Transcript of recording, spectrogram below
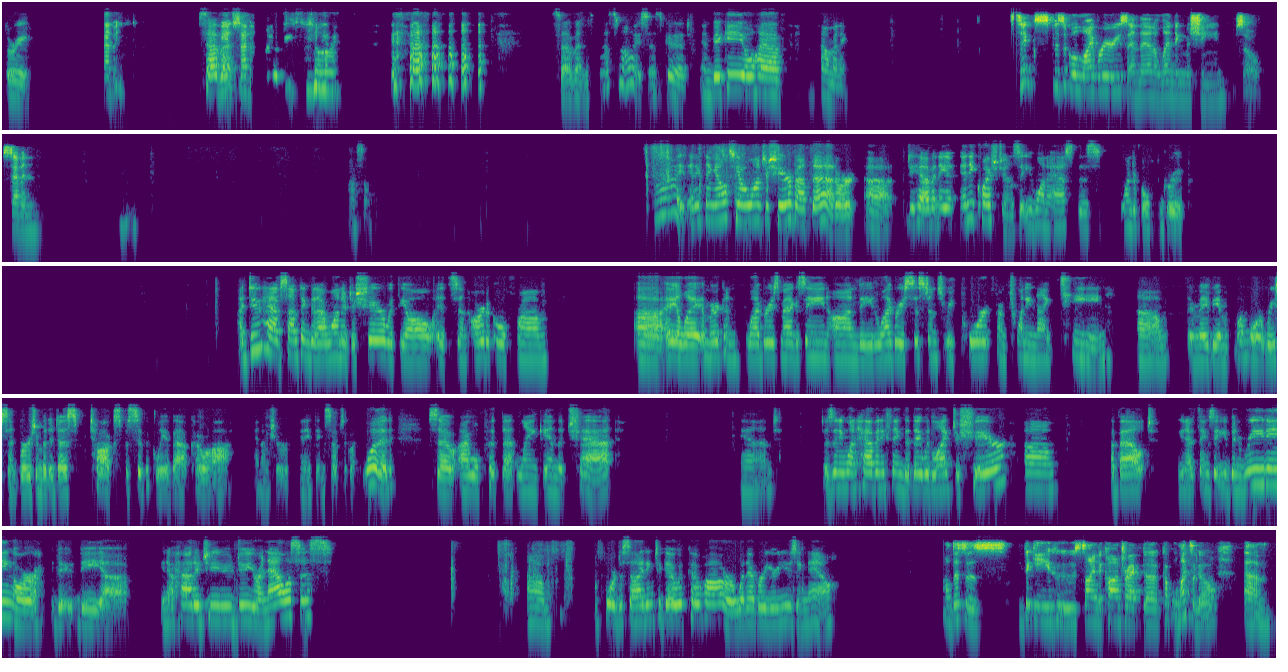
Three, Seven. We seven. have seven. Sorry. Seven, that's nice, that's good. And Vicki, you'll have how many? Six physical libraries and then a lending machine, so seven. Awesome. All right, anything else y'all want to share about that? Or uh, do you have any, any questions that you want to ask this wonderful group? I do have something that I wanted to share with y'all. It's an article from uh, ALA, American Libraries Magazine, on the Library Systems Report from 2019. Um, there may be a, a more recent version, but it does talk specifically about Koha, and I'm sure anything subsequent would. So I will put that link in the chat. And does anyone have anything that they would like to share um, about, you know, things that you've been reading or the, the uh, you know, how did you do your analysis um, before deciding to go with Koha or whatever you're using now? Well, this is Vicky who signed a contract a couple months ago. Um,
